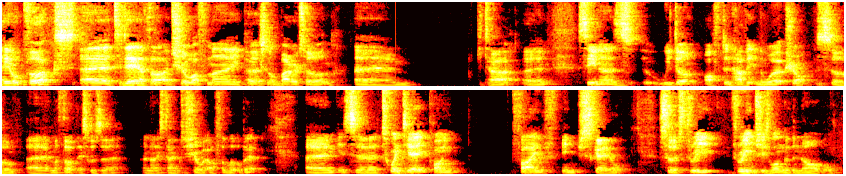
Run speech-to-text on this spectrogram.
Hey up folks, uh, today I thought I'd show off my personal baritone um, guitar, um, seeing as we don't often have it in the workshop, so um, I thought this was a, a, nice time to show it off a little bit. Um, it's a 28.5 inch scale, so it's three, three inches longer than normal,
